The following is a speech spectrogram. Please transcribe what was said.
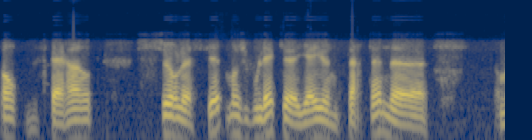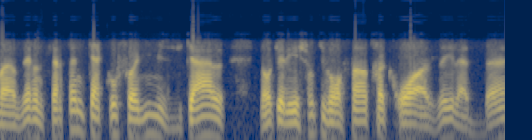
sons différentes sur le site. Moi, je voulais qu'il y ait une certaine euh, comment dire, une certaine cacophonie musicale. Donc, il y a des choses qui vont s'entrecroiser là-dedans,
